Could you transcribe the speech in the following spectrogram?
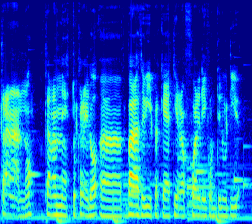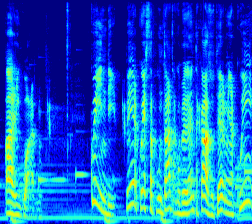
tra un anno, tra un annetto credo, uh, preparatevi perché tirerò fuori dei contenuti a riguardo. Quindi, per questa puntata completamente a caso termina qui.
